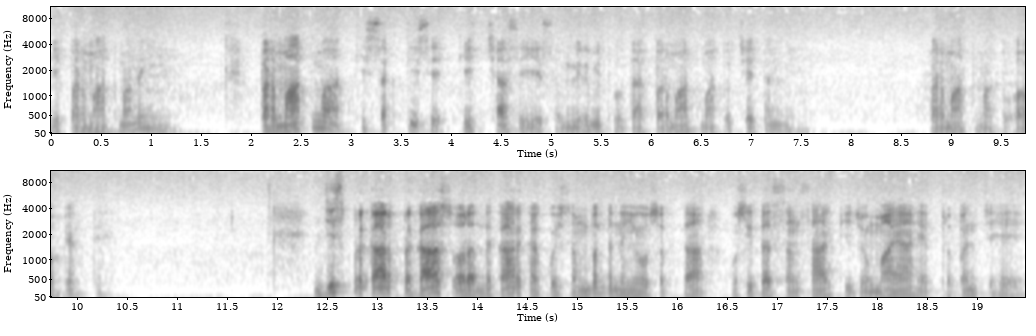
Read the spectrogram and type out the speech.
ये परमात्मा नहीं है। परमात्मा की शक्ति से, की इच्छा से ये सब निर्मित होता है। परमात्मा तो चैतन्य है। परमात्मा तो अव्यक्त है। जिस प्रकार प्रकाश और अंधकार का कोई संबंध नहीं हो सकता, उसी तरह संसार की जो माया है, प्रपंच है,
